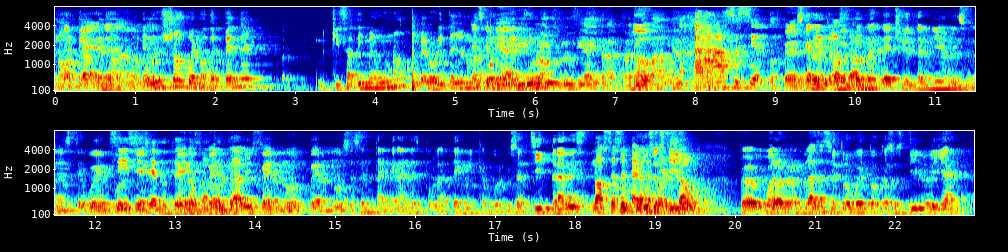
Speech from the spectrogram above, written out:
No, claro que no. ¿no, En un show, bueno, depende. Quizá dime uno, pero ahorita yo no me Es acuerdo de ninguno. güey, pero si hay tra Travis No. Ah, sí es cierto. Pero es que a lo que voy con- de hecho yo también iba a mencionar a este güey. Sí, porque- sí, cierto, tienes pero, razón pero, con Travis. Pero no, pero no se hacen tan grandes por la técnica, porque, o sea, sí, Travis. No, se hacen tan grandes por el estilo, show. Pero igual lo reemplazas y otro güey toca su estilo y ya.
